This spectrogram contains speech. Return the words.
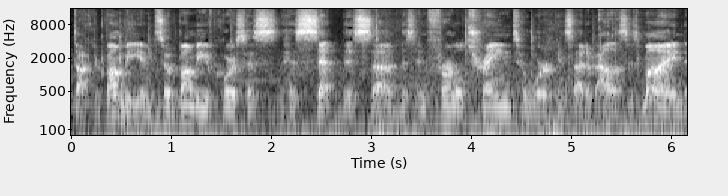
Dr. Bumby, and so Bumby, of course, has has set this uh, this infernal train to work inside of Alice's mind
